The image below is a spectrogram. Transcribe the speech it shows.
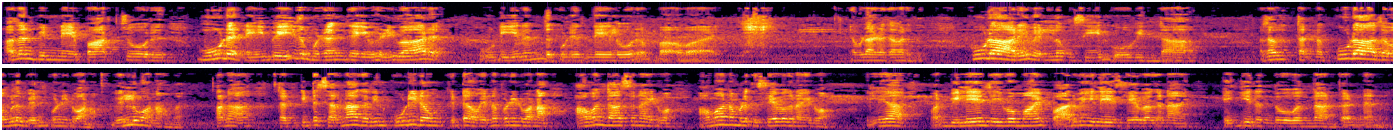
அதன் பின்னே பார்ச்சோறு. மூட நெய் பெய்து முழங்கை வழிவார. கூடியிருந்து குளிர்ந்தேலோரம்பாவாய் எவ்வளோ அழகாக வருது. கூடாரே வெல்லும் சீர் கோவிந்தா. அதாவது தன்னை கூடாதவங்களை வென் பண்ணிடுவானாம். வெல்லுவானா அவன். ஆனால் தன்கிட்ட சரணாகதின்னு கூடிடவங்க கிட்ட அவன் என்ன பண்ணிடுவானா? அவன் தாசன் ஆயிடுவான் அவன் நம்மளுக்கு சேவகன் ஆயிடுவான் இல்லையா? பண்பிலே தெய்வமாய் பார்வையிலே சேவகனாய். எங்கிருந்தோ வந்தான் கண்ணன்.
